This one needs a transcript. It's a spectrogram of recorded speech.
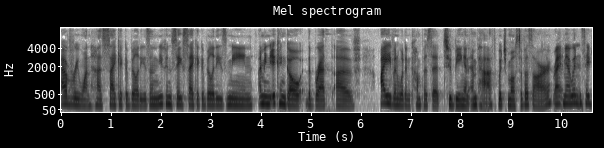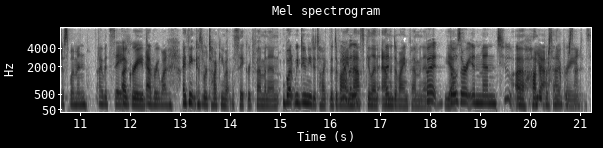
everyone has psychic abilities. And you can say psychic abilities mean i mean it can go the breadth of i even would encompass it to being an empath which most of us are Right. I mean, I wouldn't say just women. I would say Agreed. everyone. I think because we're talking about the sacred feminine, but we do need to talk the divine it- masculine and but- the divine feminine. But Yes. those are in men too. A hundred percent agreed. 100%.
